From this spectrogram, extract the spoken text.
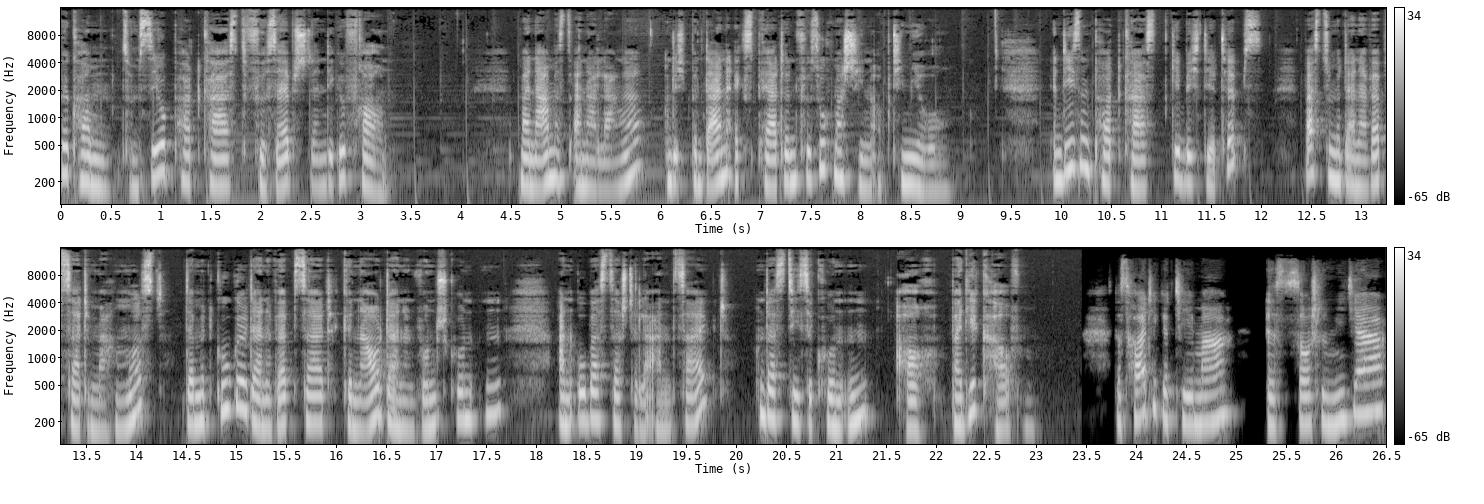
willkommen zum SEO-Podcast für selbstständige Frauen. Mein Name ist Anna Lange und ich bin deine Expertin für Suchmaschinenoptimierung. In diesem Podcast gebe ich dir Tipps, was du mit deiner Webseite machen musst, damit Google deine Website genau deinen Wunschkunden an oberster Stelle anzeigt und dass diese Kunden auch bei dir kaufen. Das heutige Thema ist Social Media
